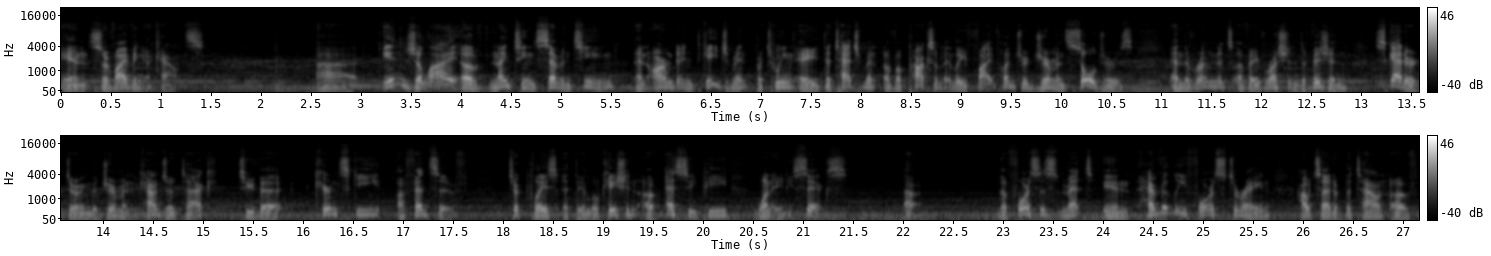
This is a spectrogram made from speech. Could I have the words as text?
In surviving accounts. Uh, in July of 1917, an armed engagement between a detachment of approximately 500 German soldiers and the remnants of a Russian division scattered during the German counterattack to the Kerensky offensive took place at the location of SCP 186. Uh, the forces met in heavily forested terrain outside of the town of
